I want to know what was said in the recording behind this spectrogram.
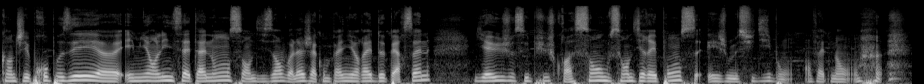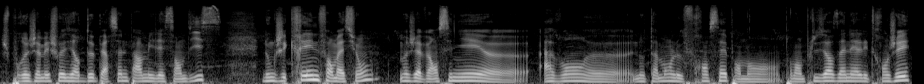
quand j'ai proposé et mis en ligne cette annonce en disant voilà, j'accompagnerai deux personnes, il y a eu, je sais plus, je crois 100 ou 110 réponses et je me suis dit bon, en fait non, je pourrais jamais choisir deux personnes parmi les 110. Donc j'ai créé une formation moi, j'avais enseigné euh, avant, euh, notamment le français pendant, pendant plusieurs années à l'étranger.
